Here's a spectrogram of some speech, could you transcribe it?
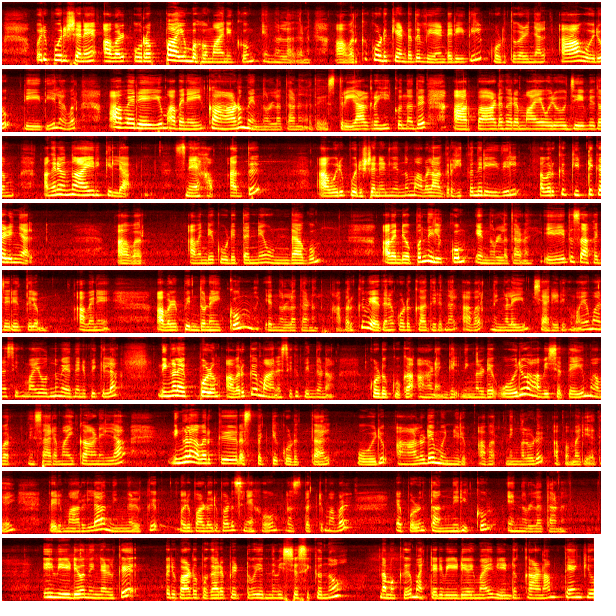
ഒരു പുരുഷനെ അവൾ ഉറപ്പായും ബഹുമാനിക്കും എന്നുള്ളതാണ്. അവർക്ക് കൊടുക്കേണ്ടത് വേണ്ട രീതിയിൽ കൊടുത്തു കഴിഞ്ഞാൽ ആ ഒരു രീതിയിൽ അവർ അവരെയും അവനെയും കാണും എന്നുള്ളതാണ്. അത് സ്ത്രീ ആഗ്രഹിക്കുന്നത് ആർഭാടകരമായ ഒരു ജീവിതം അങ്ങനെയൊന്നും ആയിരിക്കില്ല. സ്നേഹം അത് ആ ഒരു പുരുഷനിൽ നിന്നും അവൾ ആഗ്രഹിക്കുന്ന രീതിയിൽ അവർക്ക് കിട്ടിക്കഴിഞ്ഞാൽ അവർ അവന്റെ കൂടെ തന്നെ ഉണ്ടാകും അവന്റെ ഒപ്പം നിൽക്കും എന്നുള്ളതാണ്. ഏത് സാഹചര്യത്തിലും അവനെ അവൾ പിന്തുണയ്ക്കും എന്നുള്ളതാണ്. അവർക്ക് വേദന കൊടുക്കാതിരുന്നാൽ അവർ നിങ്ങളെയും ശാരീരികമായോ മാനസികമായോ ഒന്നും വേദനിപ്പിക്കില്ല. നിങ്ങളെപ്പോഴും അവർക്ക് മാനസിക പിന്തുണ കൊടുക്കുക ആണെങ്കിൽ നിങ്ങളുടെ ഒരു ആവശ്യത്തെയും അവർ നിസ്സാരമായി കാണില്ല. നിങ്ങൾ അവർക്ക് റെസ്പെക്റ്റ് കൊടുത്താൽ ഒരു ആളുടെ മുന്നിലും അവർ നിങ്ങളോട് അപമര്യാദയായി പെരുമാറില്ല. നിങ്ങൾക്ക് ഒരുപാട് ഒരുപാട് സ്നേഹവും റെസ്പെക്റ്റും അവൾ എപ്പോഴും തന്നിരിക്കും എന്നുള്ളതാണ്. ഈ വീഡിയോ നിങ്ങൾക്ക് ഒരുപാട് ഉപകാരപ്പെട്ടു എന്ന് വിശ്വസിക്കുന്നു. നമുക്ക് മറ്റൊരു വീഡിയോയുമായി വീണ്ടും കാണാം. താങ്ക്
